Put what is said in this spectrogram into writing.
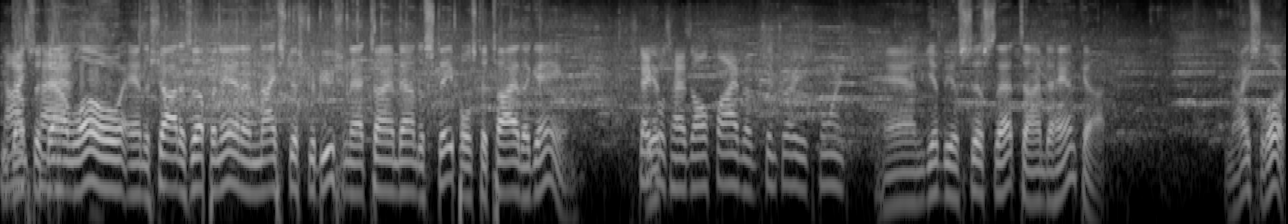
He Nice dumps it pass. down low, and the shot is up and in, and nice distribution that time down to Staples to tie the game. Staples has all five of Centralia's points. And give the assist that time to Hancock. Nice look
